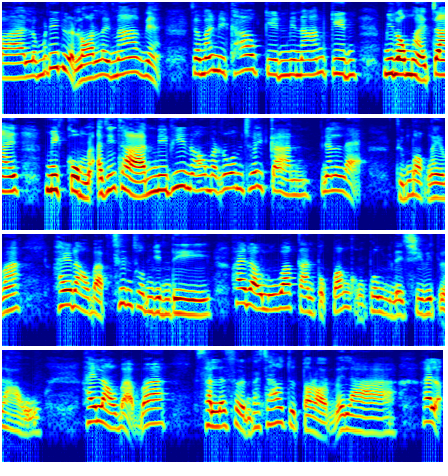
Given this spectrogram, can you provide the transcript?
บายเราไม่ได้เดือดร้อนอะไรมากเนี่ย จะไม่มีข้าวกิน มีน้ำกิน มีลมหายใจ มีกลุ่มอธิษฐาน มีพี่น้องมาร่วมช่วยกันนั่นแหละ ถึงบอกไงว่า ให้เราแบบชื่นชมยินดี ให้เรารู้ว่าการปกป้องของพระองค์อยู่ในชีวิตเรา ให้เราแบบว่าสรรเสริญพระเจ้าจุดตลอดเวลา ให้เรา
